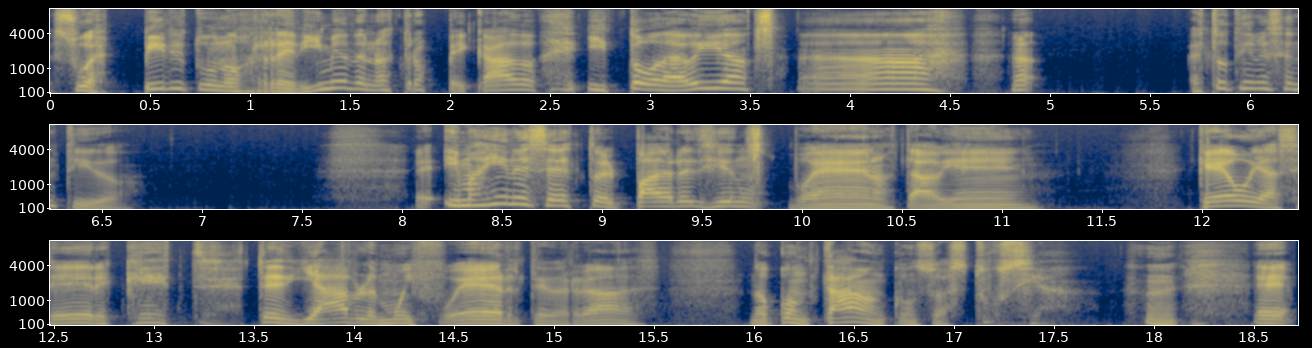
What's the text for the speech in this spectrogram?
su espíritu, nos redime de nuestros pecados y todavía... Ah, esto tiene sentido. Eh, imagínese esto, el Padre diciendo, bueno, está bien, ¿Qué voy a hacer? Que este, este, diablo es muy fuerte, ¿verdad? No contaban con su astucia. Eh,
